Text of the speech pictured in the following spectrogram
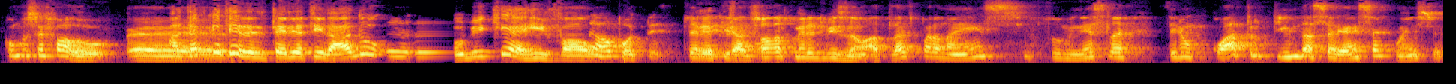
como você falou. É... Até porque teria, teria, tirado um clube que é rival. Não, pô, teria tirado só da primeira divisão. Atlético Paranaense, Fluminense, seriam quatro times da Série A em sequência.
